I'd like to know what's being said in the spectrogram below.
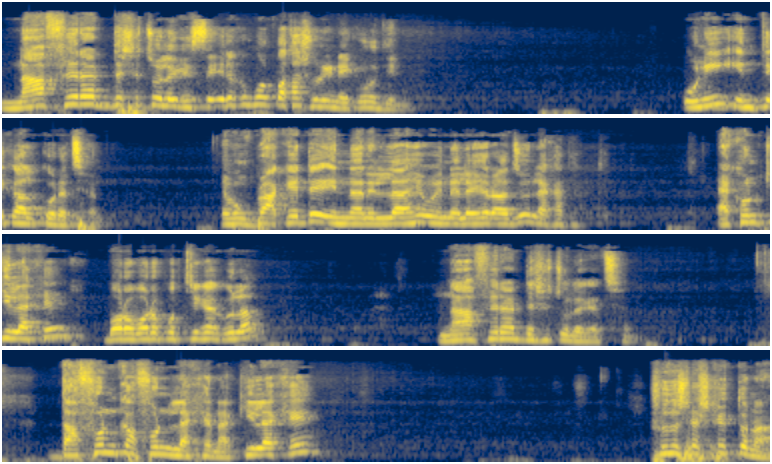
না ফেরার দেশে চলে গেছে, এরকম কোনো কথা শুনি নাই কোনোদিন। উনি ইন্তেকাল করেছেন এবং ব্রাকেটে ইন্নানিল্লাহে ও ইন্নালাহি রাজু লেখা থাকতো। এখন কি লেখে? বড় বড় পত্রিকাগুলা? না ফেরার দেশে চলে গেছেন। দাফন কাফন লেখে না। কি লেখে? শুধু শেষকৃত্য না।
